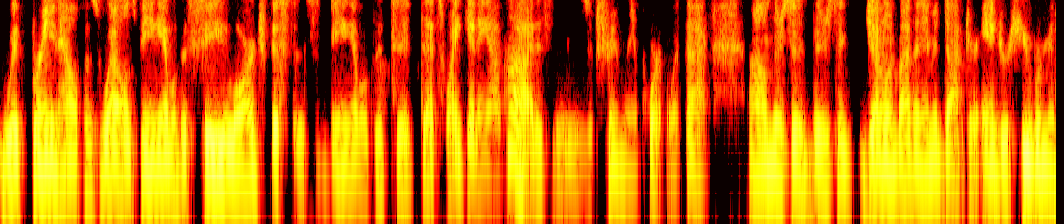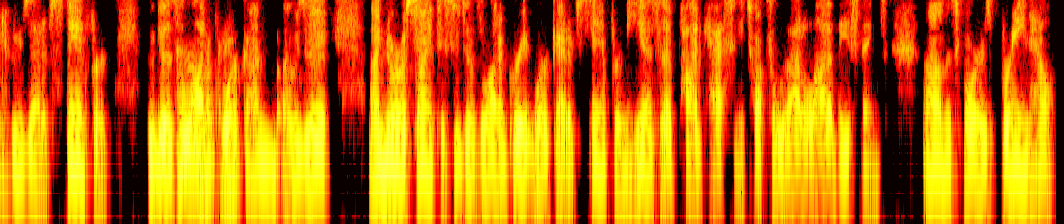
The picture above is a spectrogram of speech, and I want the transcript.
with brain health as well as being able to see large vistas and being able to, to that's why getting outside huh. is, is extremely important with that um, there's a there's a gentleman by the name of dr andrew huberman who's out of stanford who does a oh, lot okay. of work on who's a, a, neuroscientist who does a lot of great work out of stanford and he has a podcast and he talks about a lot of these things um, as far as brain health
